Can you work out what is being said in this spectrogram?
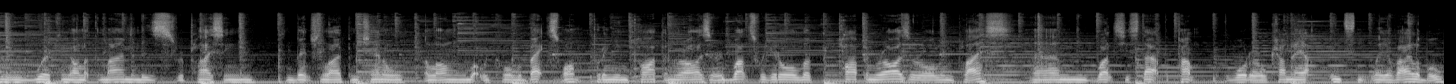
we're working on at the moment is replacing conventional open channel along what we call the back swamp, putting in pipe and riser. And once we get all the pipe and riser all in place, um, once you start the pump, the water will come out instantly available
